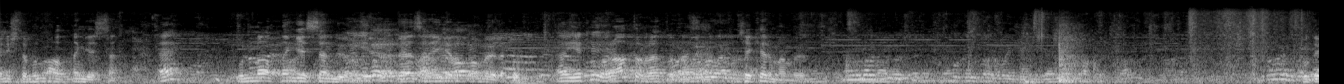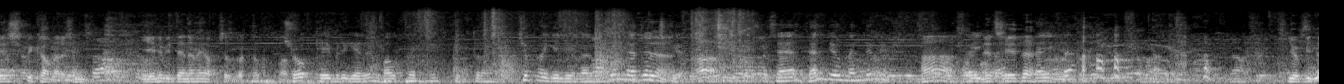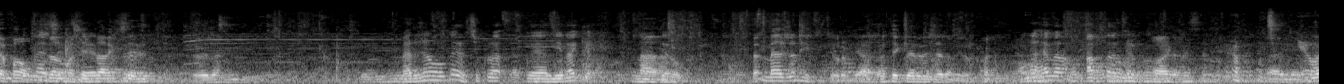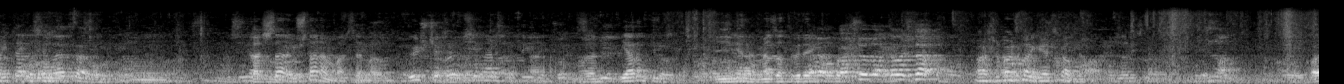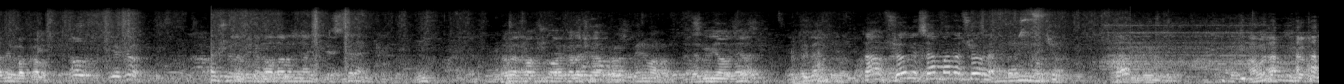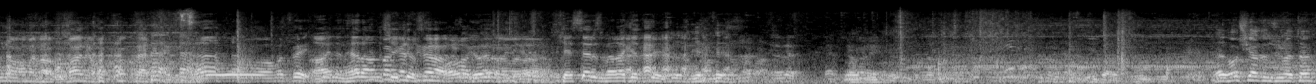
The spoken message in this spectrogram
Enişte bunun altından geçsen. He? Bunun altından geçsen diyorum. Ben sana engel olmam böyle. Ha, yetiyor ya. Rahat ol, rahat ol. Ben seni çekerim ben böyle. Bu değişik bir kamera. Şimdi yeni bir deneme yapacağız bakalım. Nasıl? Çok tebrik ederim. Balık metrik tutturan. Çıpla geliyorlar. Bizim mercan mi? çıkıyor. Ha. Sen, ben diyorum ben demiyorum. Ha, Kayıkta- net şeyde. Kayıkta. Yok bir defa olmuş ama bir Seyret- dahaki. Öyle. Mercan oldu ya. Çıpla veya lirak nadir oldu. Ben mercanı iyi tutuyorum ya. Ötekileri beceremiyorum. Onu hemen aktarım. Aynen. Ya bir tane semer var. Kaç tane? Üç tane mi var senin orada? Üç çıpla bir semer. Yarım kilo. İyi gene mezatı bir renk olur. Başlıyoruz arkadaşlar. Karşı başlar geç kaldı. Hadi bakalım. Evet bak şu arkadaşa. Burası benim alanım. Senin yazacağız. Tamam söyle sen bana söyle. Ahmet abi de bunu Ahmet abi var ya bak çok tertemiz. Oo Ahmet Bey. Aynen her anı çekiyoruz. yok. Keseriz merak etmeyin. Evet hoş geldiniz cümleten.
